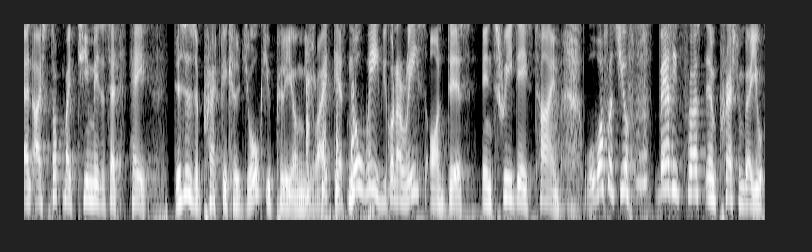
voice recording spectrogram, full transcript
and I stopped my teammates and said, "Hey." This is a practical joke you play on me, right? There's no way we're gonna race on this in three days' time. What was your very first impression where you,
